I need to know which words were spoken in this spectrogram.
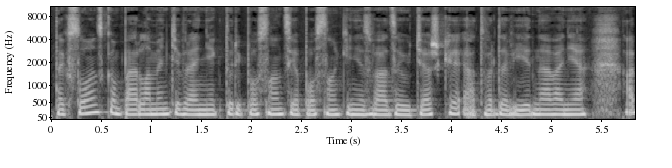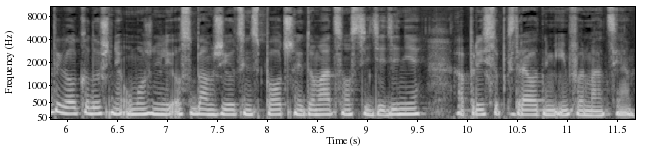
tak v slovenskom parlamente vraj niektorí poslanci a poslanky nezvádzajú ťažké a tvrdé vyjednávania, aby veľkodušne umožnili osobám žijúcim v spoločnej domácnosti dedenie a prístup k zdravotným informáciám.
